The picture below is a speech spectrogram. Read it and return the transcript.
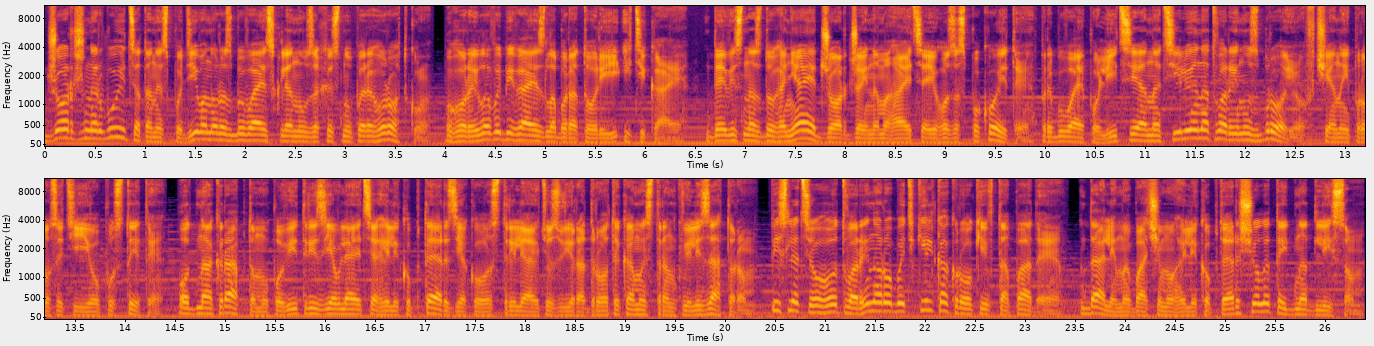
Джордж нервується та несподівано розбиває скляну захисну перегородку. Горила вибігає з лабораторії і тікає. Девіс наздоганяє Джорджа і намагається його заспокоїти. Прибуває поліція, націлює на тварину зброю. Вчений просить її опустити. Однак раптом у повітрі з'являється гелікоптер, з якого стріляють у звіра дротиками з транквілізатором. Після цього тварина робить кілька кроків та падає. Далі ми бачимо гелікоптер, що летить над лісом.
